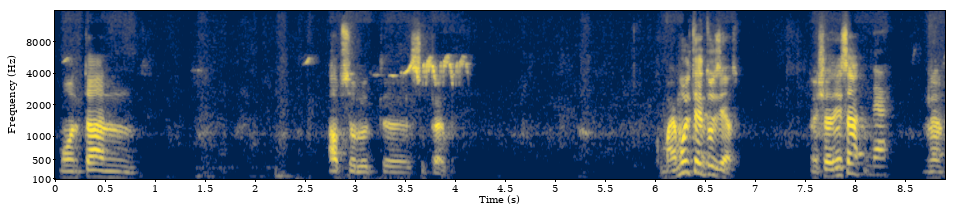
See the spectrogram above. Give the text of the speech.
montan, absolut uh, superb. Cu mai mult entuziasm. Nu așa, Denisa? Da. Da.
